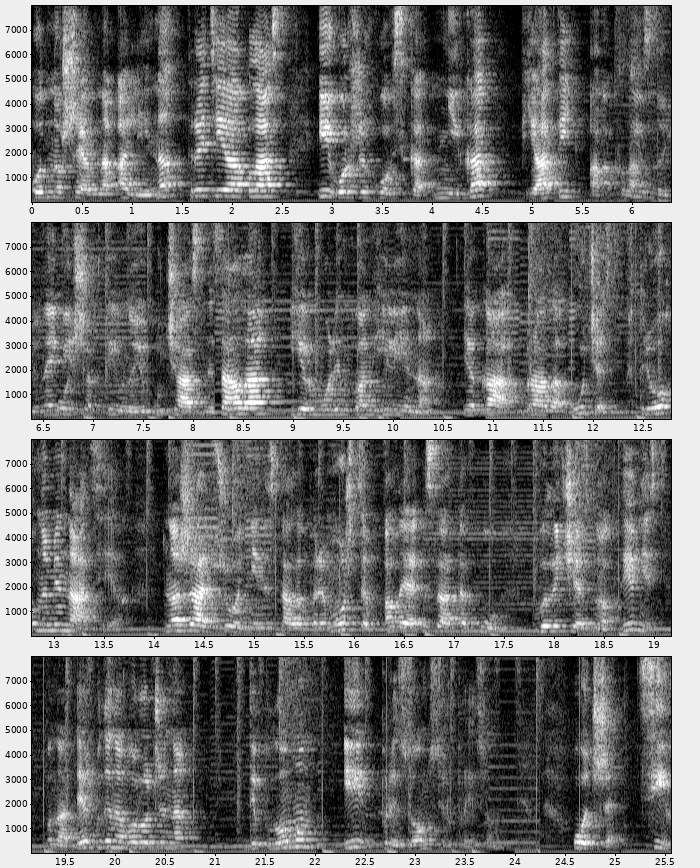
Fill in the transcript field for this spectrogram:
Одношевна Аліна, 3 А клас, і Оржиховська Ніка, 5 А клас. Активною, найбільш активною учасницею стала Єрмоленко Ангеліна, яка брала участь в трьох номінаціях. На жаль, жодній не стала переможцем, але за таку величезну активність вона теж буде нагороджена дипломом і призом-сюрпризом. Отже, цих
